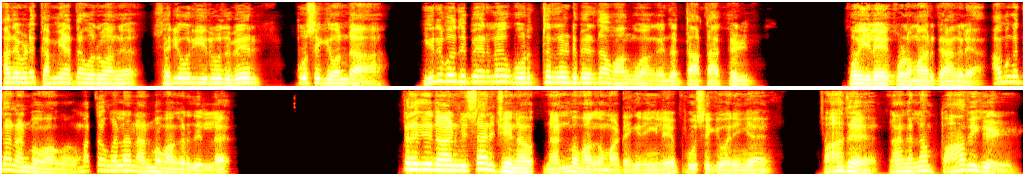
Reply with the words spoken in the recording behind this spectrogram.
அதை விட கம்மியாக தான் வருவாங்க. சரி ஒரு இருபது பேர் பூசைக்கு வந்தா இருபது பேர்ல ஒருத்தர் ரெண்டு பேர் தான் வாங்குவாங்க. இந்த தாத்தாக்கள் கோயிலே குளமா இருக்காங்களே அவங்க தான் நன்மை வாங்குவாங்க. மற்றவங்க எல்லாம் நன்மை வாங்குறது இல்லை. பிறகு நான் விசாரிச்சேன் நன்மை வாங்க மாட்டேங்கிறீங்களே பூசைக்கு வரீங்க. ஃபாதர் நாங்கெல்லாம் பாவிகள்.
